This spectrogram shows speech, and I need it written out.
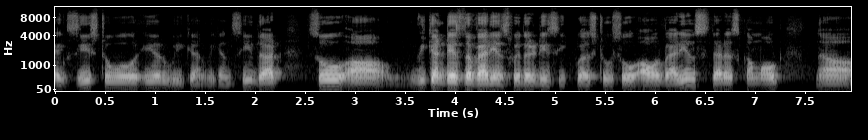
exists over here we can we can see that. So, uh, we can test the variance whether it is equals to. So, our variance that has come out uh,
